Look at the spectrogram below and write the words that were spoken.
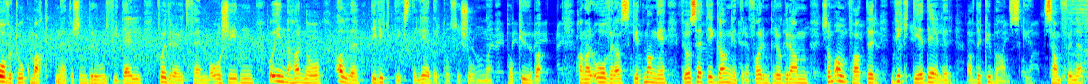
overtok makten etter sin bror Fidel for drøyt fem år siden, og innehar nå alle de viktigste lederposisjonene på Cuba. Han har overrasket mange ved å sette i gang et reformprogram som omfatter viktige deler av det cubanske samfunnet.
